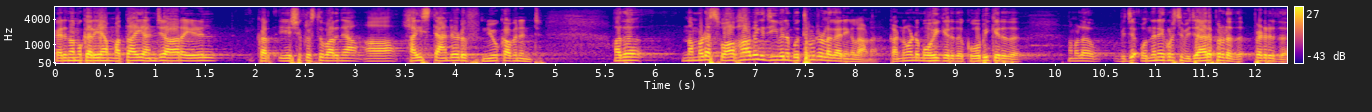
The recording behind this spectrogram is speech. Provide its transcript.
കാര്യം നമുക്കറിയാം മത്തായി അഞ്ച് ആറ് ഏഴിൽ യേശു ക്രിസ്തു പറഞ്ഞ ആ high standard of new covenant അത് നമ്മുടെ സ്വാഭാവിക ജീവന് ബുദ്ധിമുട്ടുള്ള കാര്യങ്ങളാണ്. കണ്ണുകൊണ്ട് മോഹിക്കരുത് കോപിക്കരുത് നമ്മൾ വിച ഒന്നിനെക്കുറിച്ച് വിചാരപ്പെടരുത് പെടരുത്.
